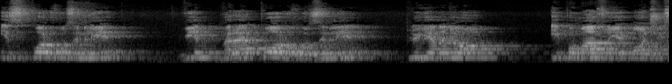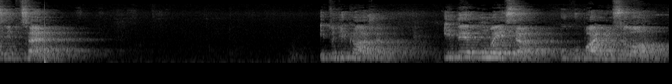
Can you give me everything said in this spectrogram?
із пороху землі, Він бере пороху землі, плює на нього і помазує очі сліпцем. І тоді каже: Іди умийся у купальню Силоам.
